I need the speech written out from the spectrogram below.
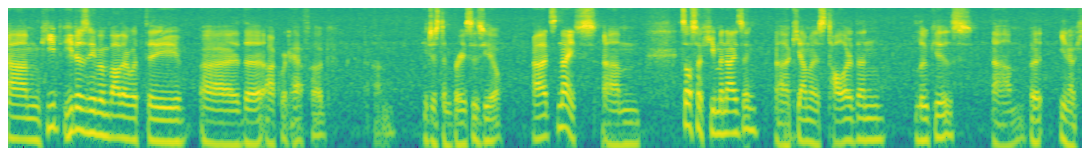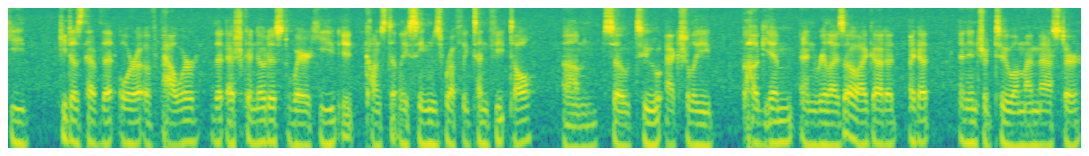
Um, he he doesn't even bother with the uh, the awkward half hug. Um, he just embraces you. Uh, it's nice. Um, it's also humanizing. Uh, Kiyama is taller than Luke is, um, but you know he he does have that aura of power that Eshka noticed, where he it constantly seems roughly ten feet tall. Um, so to actually hug him and realize, oh, I got a I got an inch or two on my master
